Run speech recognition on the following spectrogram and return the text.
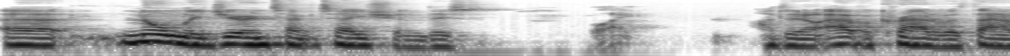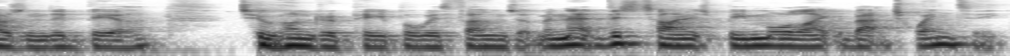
uh, normally during Temptation, there's like I don't know, out of a crowd of a thousand, there'd be a two hundred people with phones up, and that, this time it's been more like about twenty.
